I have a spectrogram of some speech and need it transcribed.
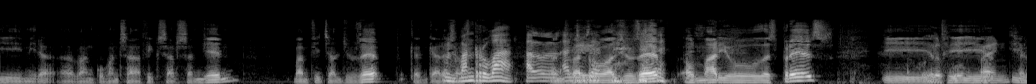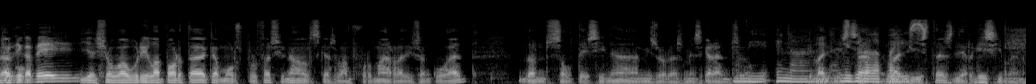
i mira, eh, van començar a fixar-se amb gent, van fitxar el Josep, que encara Us no van està- robar el, ens el van Josep. robar el Josep, el Mario després, i, I en fi, i, companys, i, el va, Jordi Capell. i això va obrir la porta que molts professionals que es van formar a Ràdio Sant Cugat doncs saltessin a emissores més grans. No? Emi- en a- I la en llista, emissora de la país. llista és llarguíssima. No?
